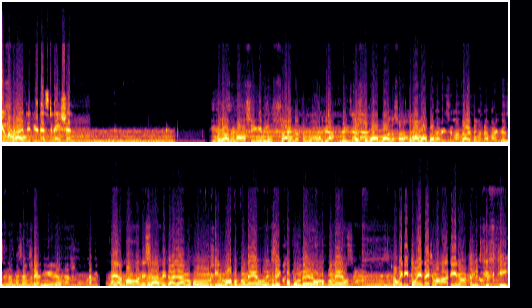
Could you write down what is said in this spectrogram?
You've arrived at your destination. Grabe makasingit tong sasakyan na to, mga dre. Tapos tumama na sa... Tumama ba mo? Nakita niyo? Side mirror. Kaya bawal is Grabe, kala mo kung sino makapagmaneho eh. Daig pa bumbero kung magmaneho. Okay, dito ngayon tayo sa Makati, no? 150.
